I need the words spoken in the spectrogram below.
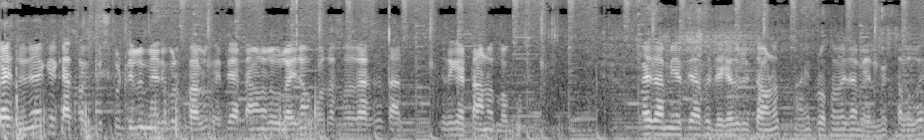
গাইজ ধুনীয়াকৈ কাছক বিস্কুট দিলোঁ মেৰিগোল্ড খোৱালোঁ এতিয়া টাউনলৈ ওলাই যাওঁ বজাৰ চজাৰ আছে তাত তেনেকৈ টাউনত লগ পাম গাইজ আমি এতিয়া আছোঁ ঢেকীয়াজুলি টাউনত। আমি প্ৰথমে যাম হেলমেট চাবলৈ।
